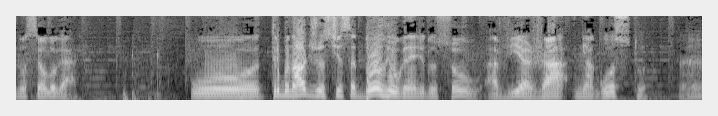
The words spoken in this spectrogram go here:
no seu lugar. O Tribunal de Justiça do Rio Grande do Sul havia já em agosto né,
